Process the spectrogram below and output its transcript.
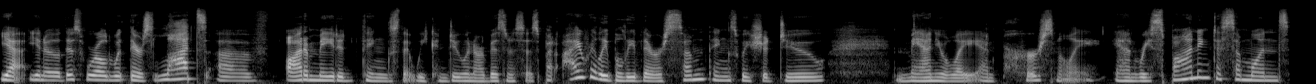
Yeah, you know, this world, there's lots of automated things that we can do in our businesses, but I really believe there are some things we should do manually and personally. And responding to someone's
